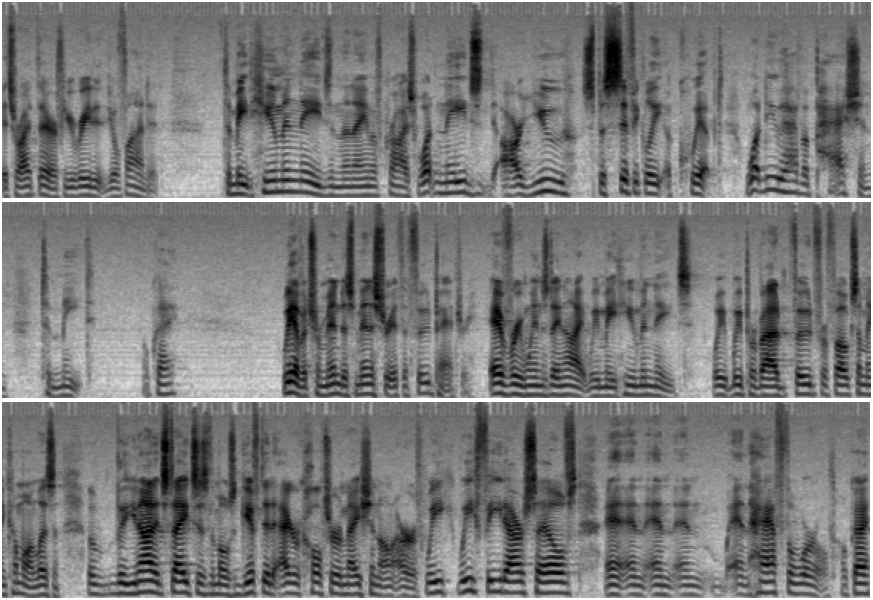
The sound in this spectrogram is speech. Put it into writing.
It's right there. If you read it, you'll find it to meet human needs in the name of Christ? What needs are you specifically equipped? What do you have a passion to meet? Okay? We have a tremendous ministry at the food pantry. Every Wednesday night, we meet human needs. We, we provide food for folks. I mean, come on, listen. The United States is the most gifted agricultural nation on earth. We, we feed ourselves and, and, and, and, and half the world, okay?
